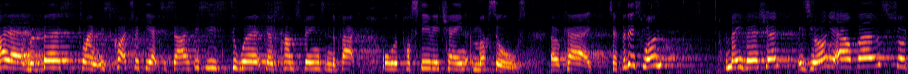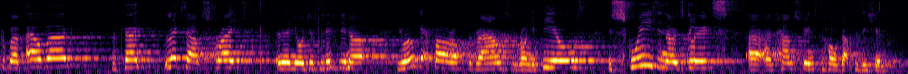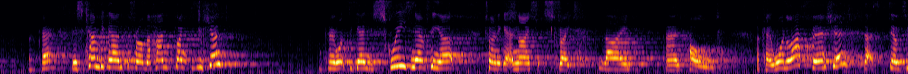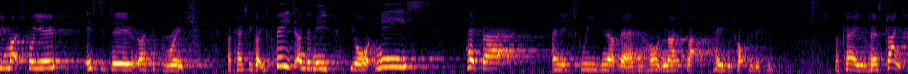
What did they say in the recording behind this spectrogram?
Hi there, reverse plank. This is quite a tricky exercise. This is to work those hamstrings and the back, all the posterior chain muscles. Okay, so for this one, the main version is you're on your elbows, shoulder above elbow, okay, legs out straight, and then you're just lifting up. You won't get far off the ground, you're on your heels, you're squeezing those glutes uh, and hamstrings to hold that position. Okay, this can be done from a hand plank position. Okay, once again, you're squeezing everything up, trying to get a nice straight line and hold. Okay, one last version, that's still too much for you, is to do like a bridge. Okay, so you've got your feet underneath your knees, head back, and you're squeezing up there to hold a nice flat tabletop position. Okay, reverse plank.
